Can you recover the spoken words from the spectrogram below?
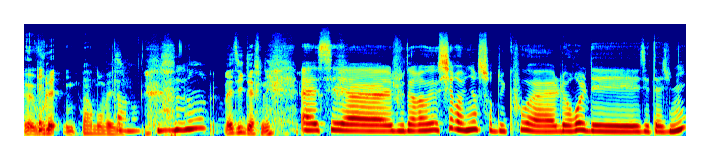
Euh, Pardon, vas-y. vas-y, Daphné. c'est, je voudrais aussi revenir sur du coup le rôle des États-Unis,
